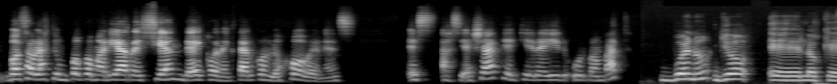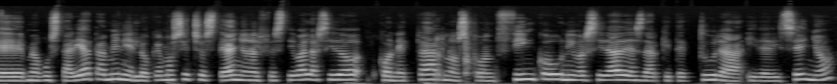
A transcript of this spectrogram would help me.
Vos hablaste un poco, María, recién de conectar con los jóvenes. ¿Es hacia allá que quiere ir Urban Bat? Bueno, yo eh, lo que me gustaría también y lo que hemos hecho este año en el festival ha sido conectarnos con cinco universidades de arquitectura y de diseño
